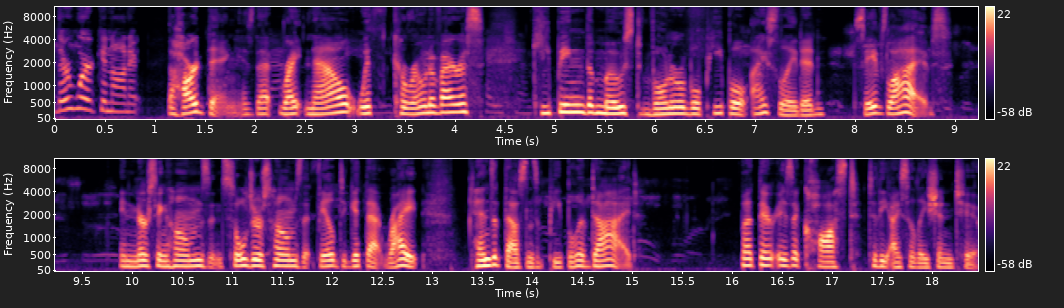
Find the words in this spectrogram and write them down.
They're working on it. The hard thing is that right now with coronavirus, keeping the most vulnerable people isolated saves lives. In nursing homes and soldiers' homes that failed to get that right, tens of thousands of people have died. But there is a cost to the isolation, too.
